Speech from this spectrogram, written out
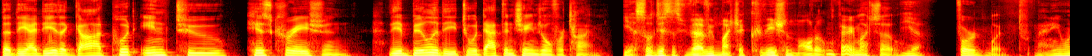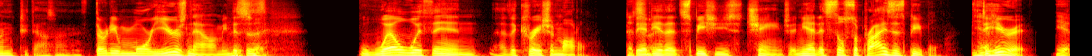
that the idea that God put into his creation the ability to adapt and change over time. Yeah, so this is very much a creation model. Very much so. Yeah, For what, 91, 2000, 30 more years now. I mean, this That's is right. Well within uh, the creation model, that's the idea that species change. And yet it still surprises people Yeah. to hear it. Yeah.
